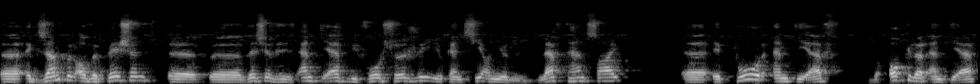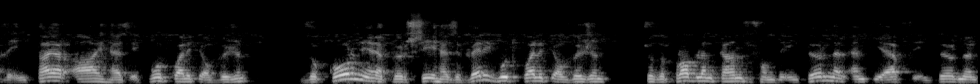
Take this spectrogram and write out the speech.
Uh, example of a patient, uh, uh, this is his MTF before surgery. You can see on your left-hand side, uh, a poor MTF, the ocular MTF, the entire eye has a poor quality of vision. The cornea per se has a very good quality of vision. So the problem comes from the internal MTF, the internal,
